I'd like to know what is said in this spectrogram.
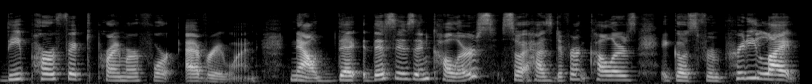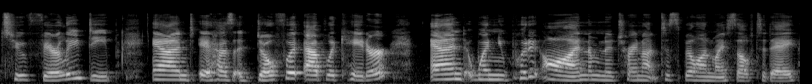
the perfect primer for everyone. Now, th this is in colors, so it has different colors. It goes from pretty light to fairly deep, and it has a doe foot applicator, and when you put it on i'm to try not to spill on myself today.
